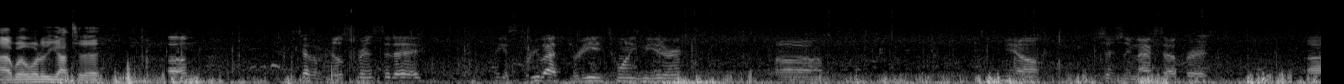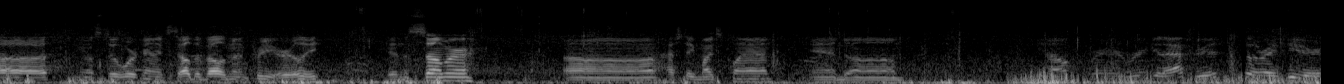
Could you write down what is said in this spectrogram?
Uh, Will, what do we got today? Um, got some hill sprints today. I think it's three by three, 20 meter. Um, you know, essentially max effort. Uh, you know, still working accel development pretty early in the summer. Uh, hashtag Mike's plan, and um, you know, we're, we're gonna get after it. So right here,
